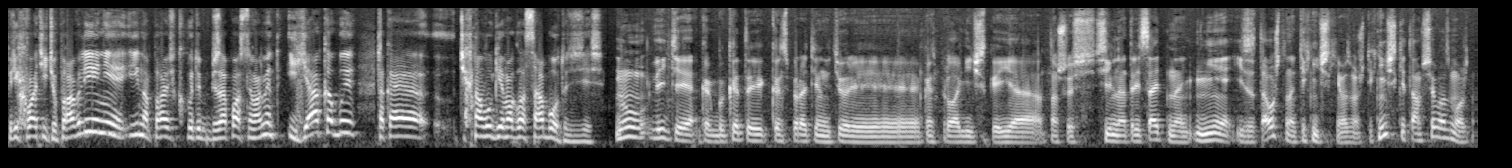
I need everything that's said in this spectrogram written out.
перехватить управление и направить в какой-то безопасный момент. И якобы такая технология могла сработать здесь. Ну, видите, как бы к этой конспиративной теории конспирологической я отношусь сильно отрицательно не из-за того, что она технически невозможна. Технически там все возможно.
